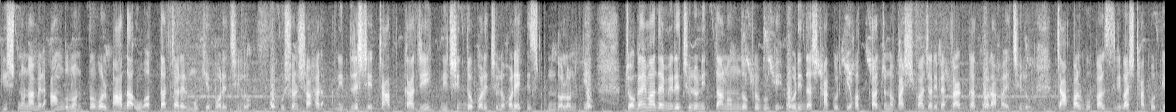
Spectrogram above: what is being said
কৃষ্ণ নামের আন্দোলন প্রবল বাধা ও অত্যাচারের মুখে পড়েছিল। ভূষণ সাহার নির্দেশে চাঁদ কাজী নিষিদ্ধ করেছিল হরে কৃষ্ণ আন্দোলনকে। জগাই মাদায় মেরেছিল নিত্যানন্দ প্রভুকে। হরিদাস ঠাকুরকে হত্যার জন্য বাঁশবাজারে ব্যত্রাঘাত করা হয়েছিল। চাপাল গোপাল শ্রীবাস ঠাকুরকে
